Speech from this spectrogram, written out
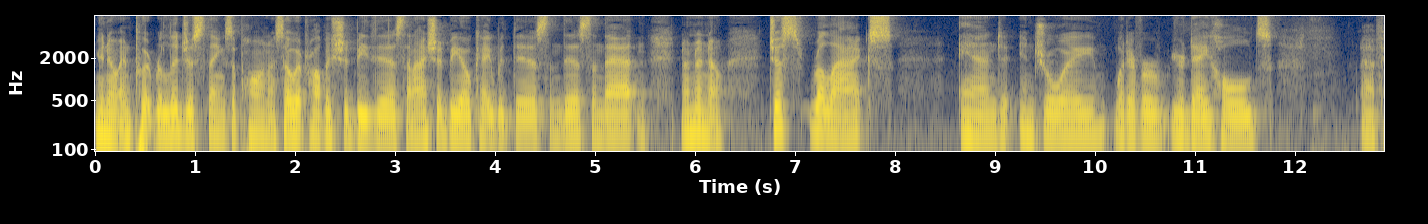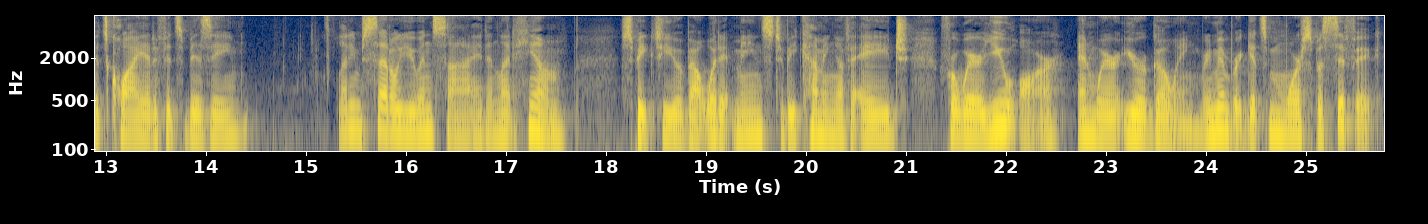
you know, and put religious things upon us. Oh, it probably should be this, and I should be okay with this, and this, and that. And no, no, no. Just relax and enjoy whatever your day holds. Uh, if it's quiet, if it's busy, let Him settle you inside and let Him speak to you about what it means to be coming of age for where you are and where you're going. Remember, it gets more specific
